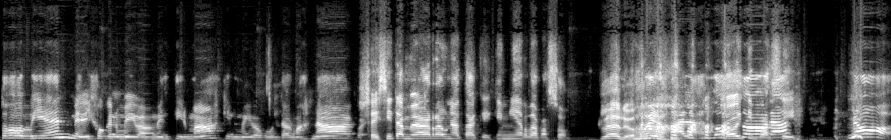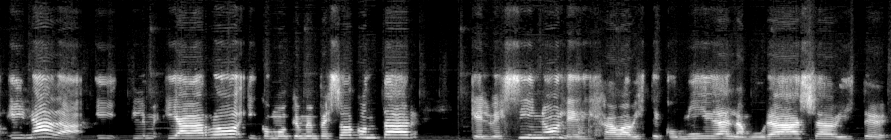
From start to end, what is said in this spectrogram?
todo bien, me dijo que no me iba a mentir más, que no me iba a ocultar más nada. Bueno, me va a agarrar un ataque, ¿qué mierda pasó? Claro. bueno, a las dos Soy tipo así. No, y nada, y, y- y agarró y como que me empezó a contar que el vecino le dejaba, viste, comida en la muralla, viste,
